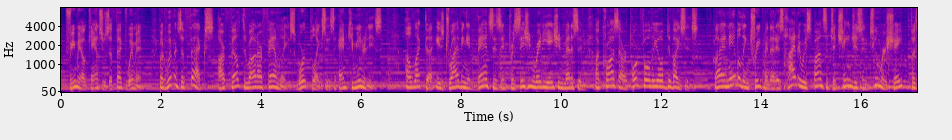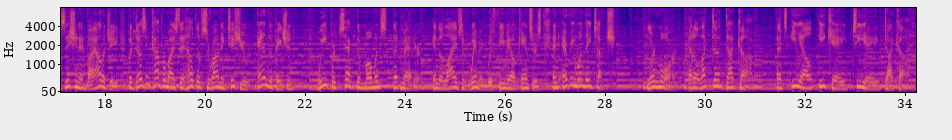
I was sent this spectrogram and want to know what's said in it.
Female cancers affect women, but women's effects are felt throughout our families, workplaces, and communities. Elekta is driving advances in precision radiation medicine across our portfolio of devices. By enabling treatment that is highly responsive to changes in tumor shape, position, and biology, but doesn't compromise the health of surrounding tissue and the patient, we protect the moments that matter in the lives of women with female cancers and everyone they touch. Learn more at elekta.com. That's E L E K T A.com.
